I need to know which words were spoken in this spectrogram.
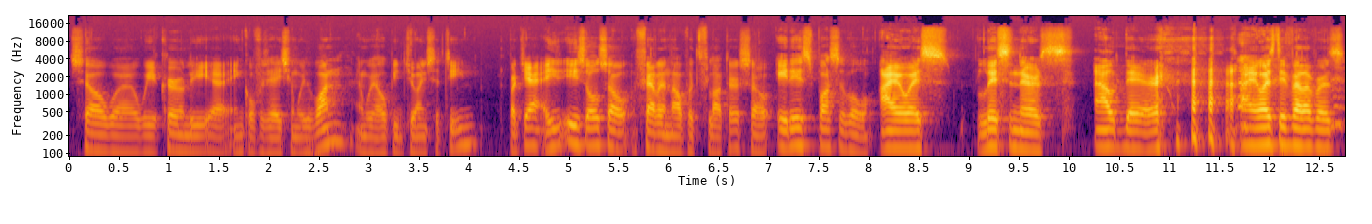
So uh, we are currently uh, in conversation with one, and we hope he joins the team. But yeah, he, he's also fell in love with Flutter, so it is possible. iOS listeners out there, iOS developers.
